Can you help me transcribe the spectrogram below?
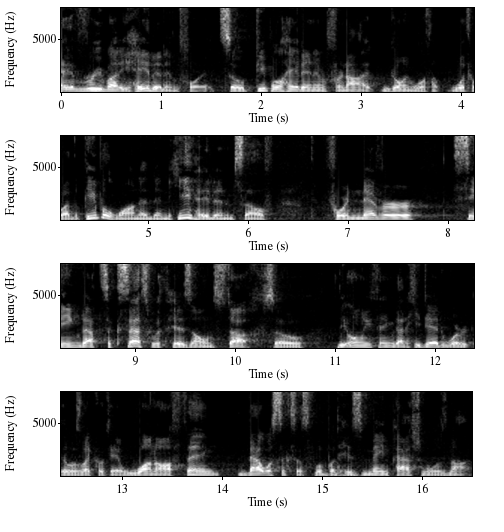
everybody hated him for it. So people hated him for not going with with what the people wanted, and he hated himself for never seeing that success with his own stuff. So the only thing that he did where it was like okay, a one-off thing that was successful, but his main passion was not.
